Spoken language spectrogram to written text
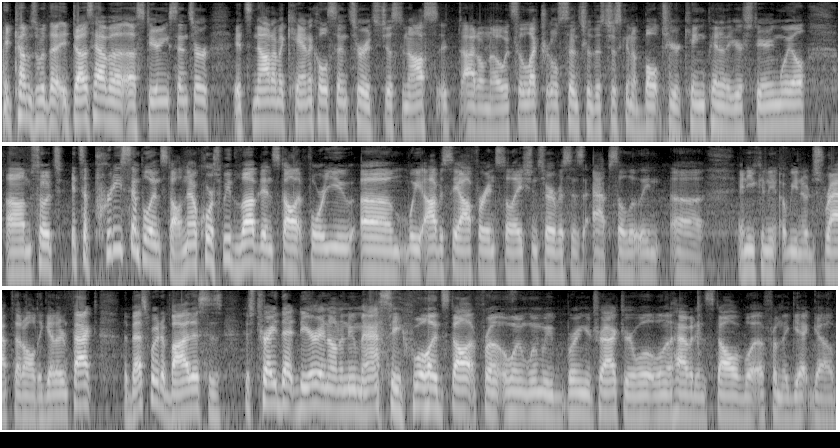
it comes with a, it does have a, a, steering sensor. It's not a mechanical sensor. It's just an, it, I don't know, it's an electrical sensor that's just gonna bolt to your kingpin of your steering wheel. Um, so it's, it's a pretty simple install. Now, of course, we'd love to install it for you. Um, we obviously offer installation services, absolutely. Uh, and you can, you know, just wrap that all together. In fact, the best way to buy this is just trade that Deere in on a new Massey. We'll install it from, when, when we bring your tractor, we'll, we'll have it installed from the get-go.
